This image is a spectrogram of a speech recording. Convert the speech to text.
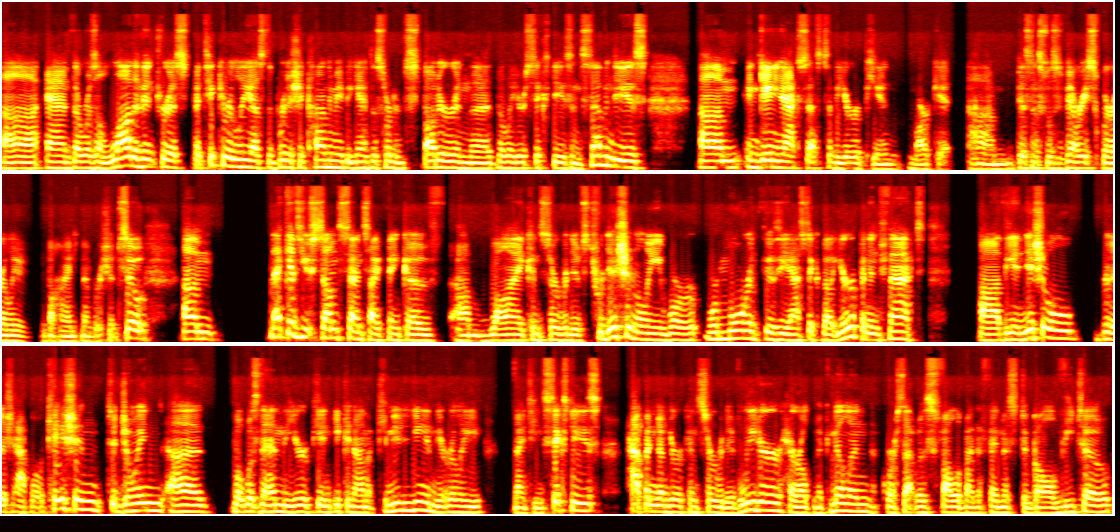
Uh, and there was a lot of interest, particularly as the British economy began to sort of sputter in the, the later 60s and 70s, um, in gaining access to the European market. Um, business was very squarely behind membership. So um, that gives you some sense, I think, of um, why conservatives traditionally were were more enthusiastic about Europe. And in fact, uh, the initial British application to join uh, what was then the European Economic Community in the early 1960s happened under a conservative leader, Harold Macmillan. Of course, that was followed by the famous de Gaulle veto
